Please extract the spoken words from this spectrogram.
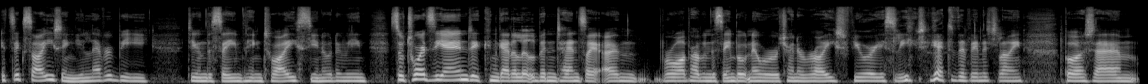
it's exciting. You'll never be doing the same thing twice. You know what I mean? So towards the end, it can get a little bit intense. I, and we're all probably in the same boat now. Where we're trying to write furiously to get to the finish line. But um,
